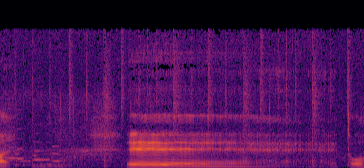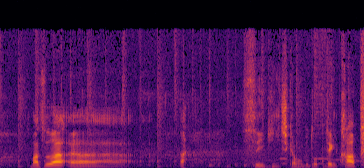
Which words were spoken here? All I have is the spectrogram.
はい。えー、と、まずは、あ水金地下木ドッテンカープ。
